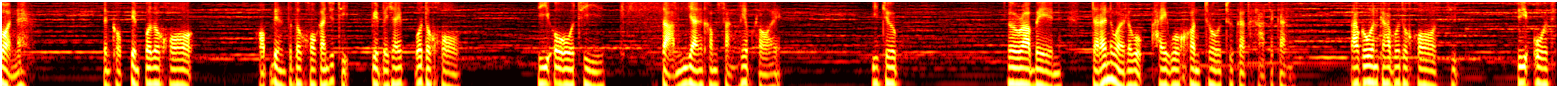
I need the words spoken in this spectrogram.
ก่อนนะ ฉันขอเปลี่ยนโปรโตคอลขอเปลี่ยนโปรโตคอลการยุติ เปลี่ยนไปใช้โปรโตคอล DOOT สามยืนยันคำสั่งเรียบร้อยอีเทอร์เทอราเบนจะได้หน่วยระบบ High World Control ถูกกัดขาดจากกัน ตามกระบวนการโปรโตคอล COT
